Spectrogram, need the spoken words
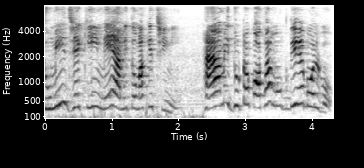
তুমি যে কি মেয়ে, আমি তোমাকে চিনি। হ্যাঁ আমি দুটো কথা মুখ দিয়ে বলব।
